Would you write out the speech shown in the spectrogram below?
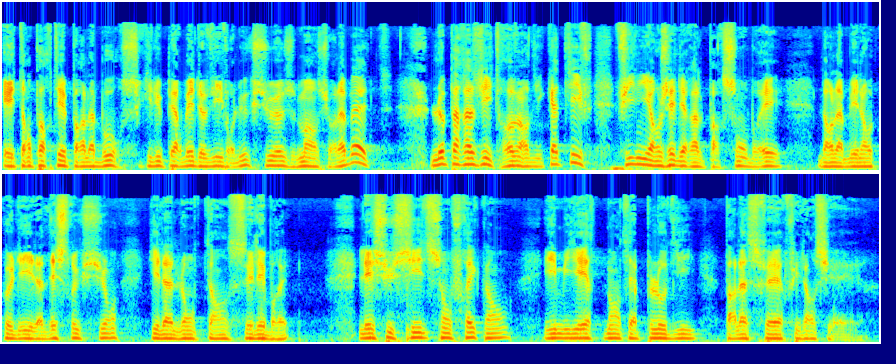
est emporté par la bourse qui lui permet de vivre luxueusement sur la bête, le parasite revendicatif finit en général par sombrer dans la mélancolie et la destruction qu'il a longtemps célébrée. Les suicides sont fréquents, immédiatement applaudis par la sphère financière.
